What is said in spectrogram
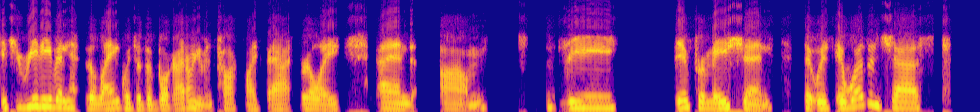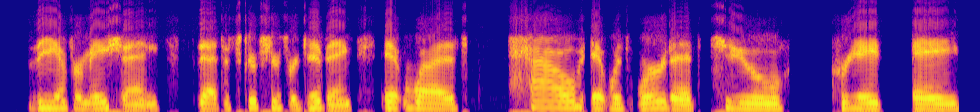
if you read even the language of the book, I don't even talk like that really. And um, the information that was it wasn't just the information that the scriptures were giving, it was how it was worded to create a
